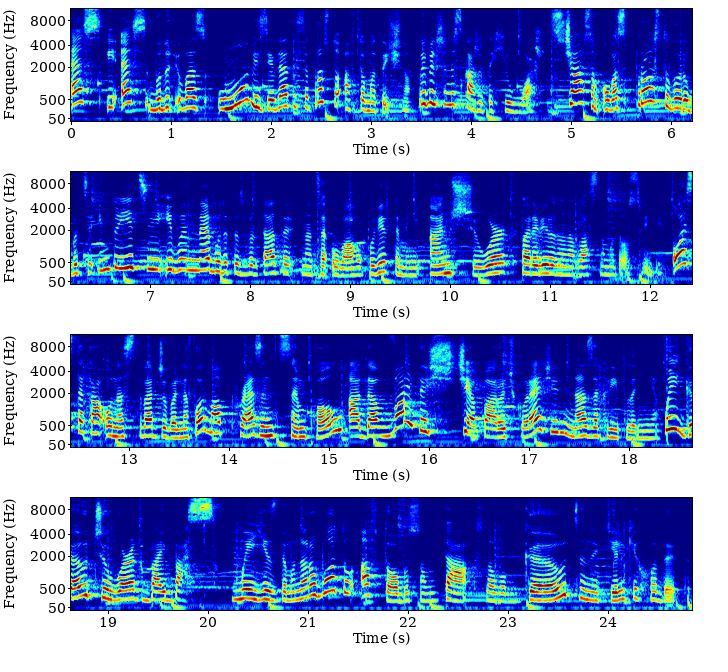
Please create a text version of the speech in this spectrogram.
S і S будуть у вас у мові з'являтися просто автоматично. Ви більше не скажете he washed. З часом у вас просто виробиться інтуїції, і ви не будете звертати на це увагу. Повірте мені, I'm sure, перевірено на власному досвіді. Ось така у нас стверджувальна форма present simple. А давайте ще парочку речень на закріплення. We go to work by bus. Ми їздимо на роботу автобусом. Так, слово go це не тільки ходити.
